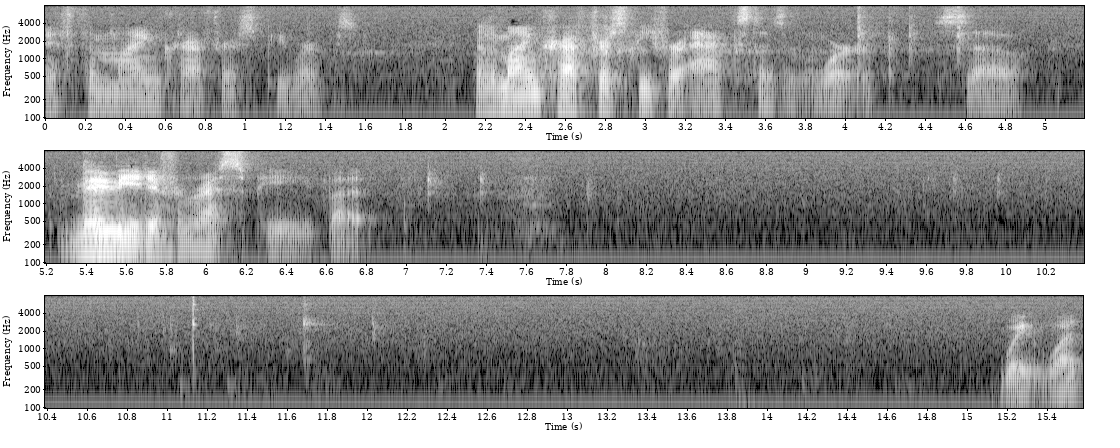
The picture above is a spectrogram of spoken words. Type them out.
if the Minecraft recipe works. Now, the Minecraft recipe for axe doesn't work, so could be a different recipe, but wait, what?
